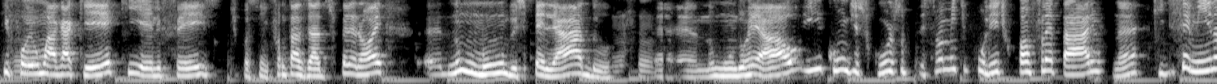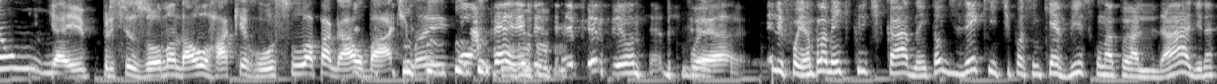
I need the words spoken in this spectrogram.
que foi uma HQ que ele fez, tipo assim, fantasiado de super-herói. É, Num mundo espelhado é, é, no mundo real e com um discurso extremamente político, panfletário, né? Que dissemina um, E aí precisou mandar o hacker russo apagar o Batman e. Até ele se arrependeu, né? Depois. É. Ele foi amplamente criticado, né? Então dizer que, tipo assim, que é visto com naturalidade, né?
